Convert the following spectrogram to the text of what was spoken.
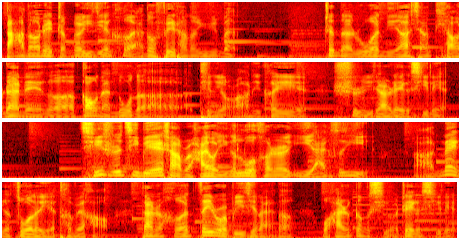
打到这整个一节课呀，都非常的郁闷。真的，如果你要想挑战这个高难度的听友啊，你可以试一下这个系列。其实 GBA 上边还有一个洛克人 EXE 啊，那个做的也特别好。但是和 Zero 比起来呢，我还是更喜欢这个系列。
